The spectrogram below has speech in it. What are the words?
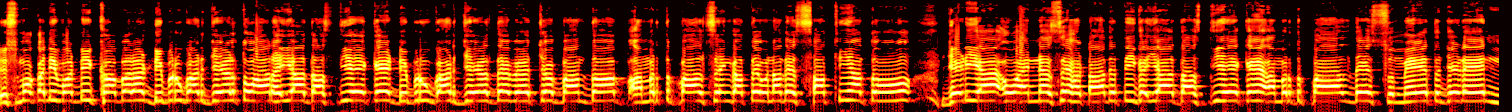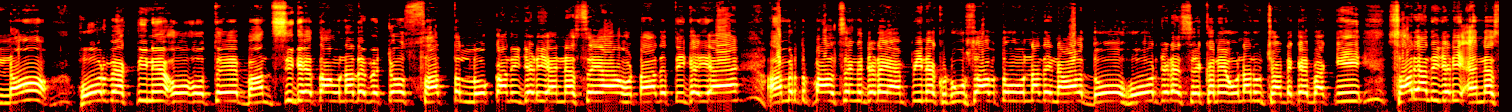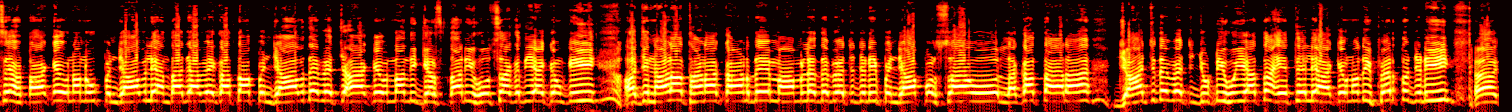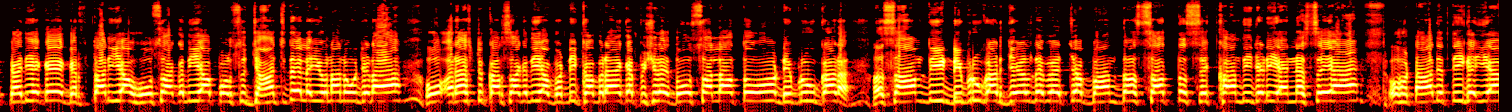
ਇਸ ਮੌਕੇ ਦੀ ਵੱਡੀ ਖਬਰ, ਡਿਬਰੂਗੜ੍ਹ ਜੇਲ੍ਹ ਤੋਂ ਆ ਰਹੀ ਆ। ਦੱਸਦੀ ਹੈ ਕਿ ਡਿਬਰੂਗੜ੍ਹ ਜੇਲ੍ਹ ਦੇ ਵਿੱਚ ਬੰਦ ਅਮਰਤਪਾਲ ਸਿੰਘ ਅਤੇ ਉਹਨਾਂ ਦੇ ਸਾਥੀਆਂ ਤੋਂ ਜਿਹੜੀ ਆ, ਉਹ ਐਨਐਸਏ ਹਟਾ ਦਿੱਤੀ ਗਈ ਆ। ਦੱਸਦੀ ਹੈ ਕਿ ਅਮਰਤਪਾਲ ਦੇ ਸਮੇਤ ਜਿਹੜੇ 9 ਹੋਰ ਵਿਅਕਤੀ ਨੇ ਉਹ ਉੱਥੇ ਬੰਦ ਸੀਗੇ ਤਾਂ ਉਹਨਾਂ ਦੇ ਵਿੱਚੋਂ 7 ਲੋਕਾਂ ਦੀ ਜਿਹੜੀ ਐਨਐਸਏ ਆ ਉਹ ਹਟਾ ਦਿੱਤੀ ਗਈ ਹੈ। ਅਮਰਤਪਾਲ ਸਿੰਘ ਜਿਹੜੇ ਐਮਪੀ ਨੇ ਖਡੂਰ ਸਾਹਿਬ ਤੋਂ ਉਹਨਾਂ ਦੇ ਨਾਲ ਦੋ ਹੋਰ ਜਿਹੜੇ ਸਿੱਖ ਨੇ ਉਹਨਾਂ ਨੂੰ ਛੱਡ ਕੇ ਬਾਕੀ ਸਾਰਿਆਂ ਦੀ ਜਿਹੜੀ ਐਨਐਸਏ ਹਟਾ ਕੇ ਉਹਨਾਂ ਨੂੰ ਪੰਜਾਬ ਲਿਆਂਦਾ ਜਾਵੇਗਾ ਤਾਂ ਪੰਜਾਬ ਦੇ ਵਿੱਚ ਆ ਕੇ ਉਹਨਾਂ ਦੀ ਗ੍ਰਿਫਤਾਰੀ ਹੋ ਸਕਦੀ ਹੈ ਕਿਉਂਕਿ ਅਜਨਾਲਾ ਥਾਣਾ ਕਾਂਡ ਦੇ ਮਾਮਲੇ ਦੇ ਵਿੱਚ ਜਿਹੜੀ ਪੰਜਾਬ ਪੁਲਿਸ ਆ ਉਹ ਲਗਾਤਾਰ ਜਾਂਚ ਦੇ ਵਿੱਚ ਜੁਟੀ ਹੋਈ ਆ ਤਾਂ ਇੱਥੇ ਲਿਆ ਕੇ ਉਹਨਾਂ ਦੀ ਫਿਰ ਤੋਂ ਜਿਹੜੀ ਅਹ, ਕਹਿ ਦਈਏ ਕਿ ਗ੍ਰਿਫਤਾਰੀ ਆ, ਹੋ ਸਕਦੀ ਆ, ਪੁਲਿਸ ਜਾਂਚ ਦੇ ਲਈ ਉਹਨਾਂ ਨੂੰ ਜਿਹੜਾ ਉਹ ਅਰੈਸਟ ਕਰ ਸਕਦੀ ਆ। ਵੱਡੀ ਖਬਰ ਹੈ ਕਿ ਪਿਛਲੇ 2 ਸਾਲਾਂ ਤੋਂ ਡਿਬਰੂਗੜ੍ਹ, ਅਸਾਮ ਦੀ ਡਿਬਰੂਗੜ੍ਹ ਜੇਲ੍ਹ ਦੇ ਵਿੱਚ ਬੰਦ ਸੱਤ ਸਿੱਖਾਂ ਦੀ ਜਿਹੜੀ ਐਨਐਸਏ ਹੈ, ਉਹ ਹਟਾ ਦਿੱਤੀ ਗਈ ਹੈ।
